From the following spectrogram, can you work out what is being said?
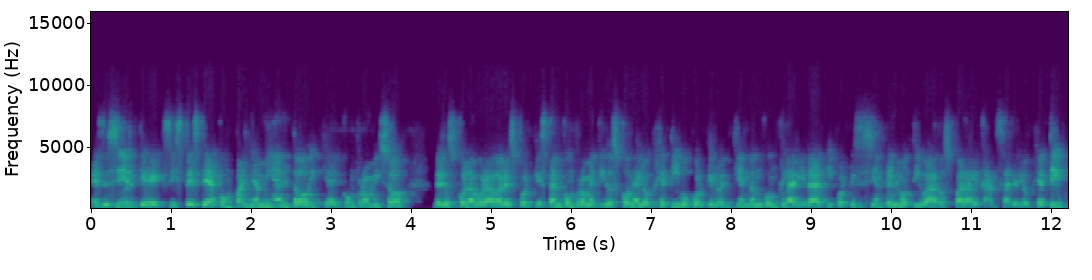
Es decir, que existe este acompañamiento y que hay compromiso de los colaboradores porque están comprometidos con el objetivo, porque lo entienden con claridad y porque se sienten motivados para alcanzar el objetivo.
